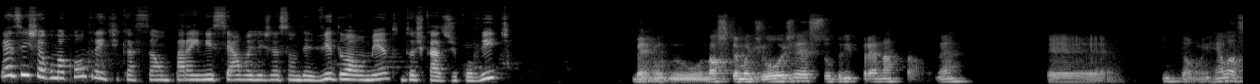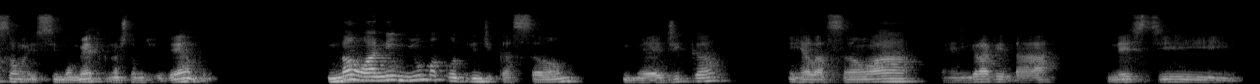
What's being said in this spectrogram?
existe alguma contraindicação para iniciar uma gestação devido ao aumento dos casos de Covid? Bem, o, nosso tema de hoje é sobre pré-natal, né? É, então, em relação a esse momento que nós estamos vivendo, não há nenhuma contraindicação médica em relação a é, engravidar neste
